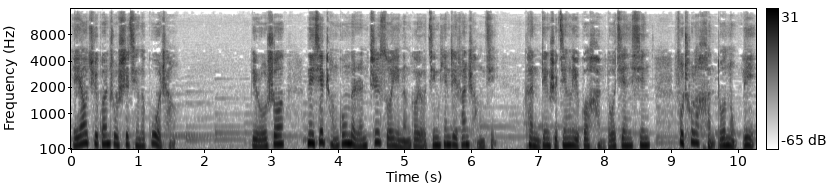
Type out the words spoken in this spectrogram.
也要去关注事情的过程。比如说，那些成功的人之所以能够有今天这番成绩，肯定是经历过很多艰辛，付出了很多努力，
